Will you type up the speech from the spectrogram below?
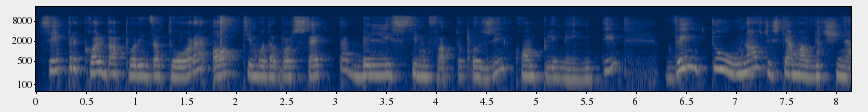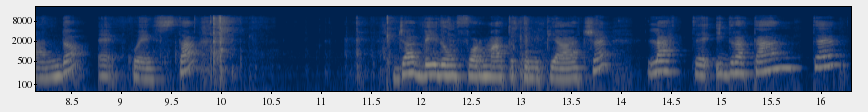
sempre col vaporizzatore ottimo da borsetta bellissimo fatto così complimenti. 21 ci stiamo avvicinando è questa. Già vedo un formato che mi piace. Latte idratante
